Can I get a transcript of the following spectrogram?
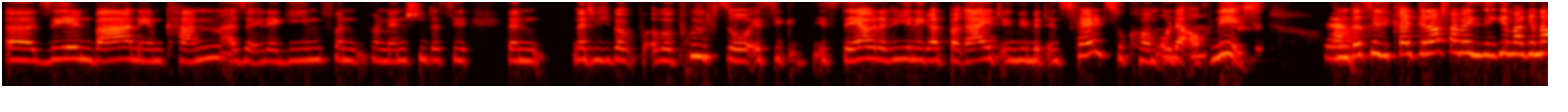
äh, Seelen wahrnehmen kann, also Energien von, von Menschen, dass sie dann natürlich über, überprüft, so ist, sie, ist der oder diejenige gerade bereit, irgendwie mit ins Feld zu kommen oder auch nicht. Ja. Und das finde ich gerade genau spannend, weil sie immer genau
